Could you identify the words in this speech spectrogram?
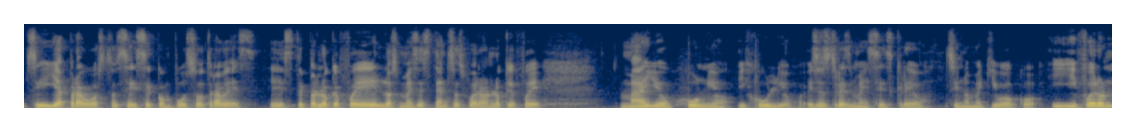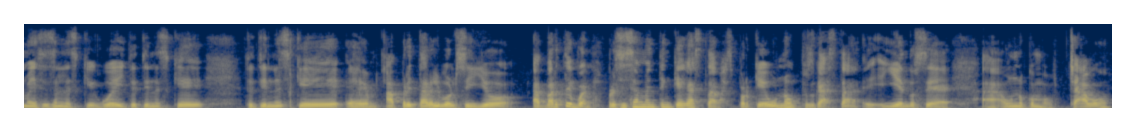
sí, ya para agosto se, se compuso otra vez. Este, pero lo que fue, los meses tensos fueron lo que fue mayo, junio y julio, esos tres meses creo, si no me equivoco. Y, fueron meses en los que, güey, te tienes que, te tienes que eh, apretar el bolsillo. Aparte, bueno, precisamente en qué gastabas, porque uno pues gasta eh, yéndose a, uno como chavo,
